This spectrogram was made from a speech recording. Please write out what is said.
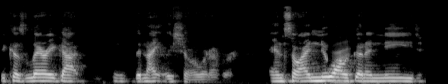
because Larry got the nightly show or whatever, and so I knew right. I was going to need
